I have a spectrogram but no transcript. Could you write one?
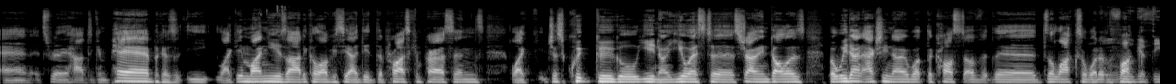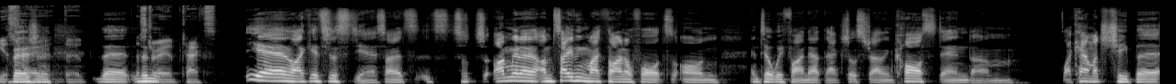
and it's really hard to compare because, you, like in my news article, obviously I did the price comparisons, like just quick Google, you know, US to Australian dollars, but we don't actually know what the cost of the deluxe or whatever We'll, the fuck we'll get the version. The, the the Australia tax. Yeah, like it's just yeah. So it's it's. I'm gonna I'm saving my final thoughts on until we find out the actual Australian cost and um like how much cheaper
